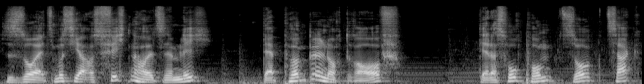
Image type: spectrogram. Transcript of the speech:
So, jetzt muss hier aus Fichtenholz nämlich der Pömpel noch drauf, der das hochpumpt. So, zack.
